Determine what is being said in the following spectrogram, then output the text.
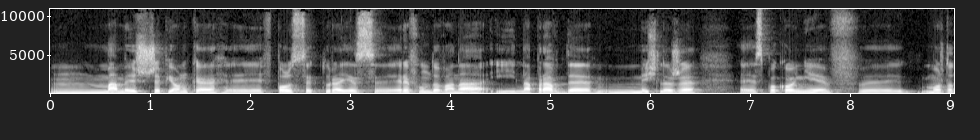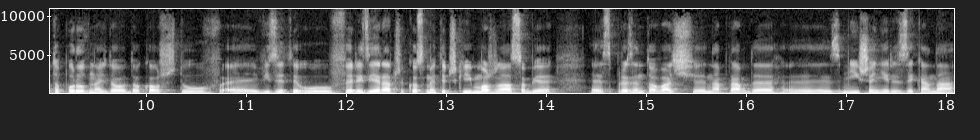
Mm, mamy szczepionkę w Polsce, która jest refundowana i naprawdę myślę, że E, spokojnie w, e, można to porównać do, do kosztów e, wizyty u fryzjera czy kosmetyczki. Można sobie sprezentować naprawdę zmniejszenie ryzyka na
